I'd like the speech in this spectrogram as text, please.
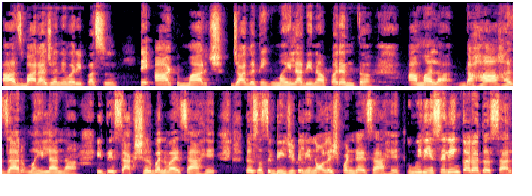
आज बारा जानेवारी पासून ते आठ मार्च जागतिक महिला दिनापर्यंत आम्हाला दहा हजार महिलांना इथे साक्षर बनवायचं आहे. तसंच डिजिटली नॉलेज पण द्यायचं आहे. तुम्ही रिसेलिंग करत असाल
